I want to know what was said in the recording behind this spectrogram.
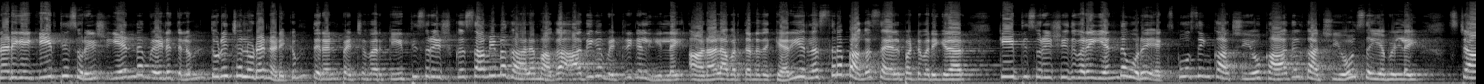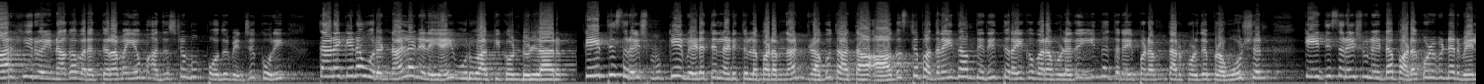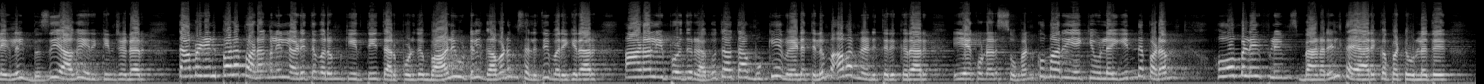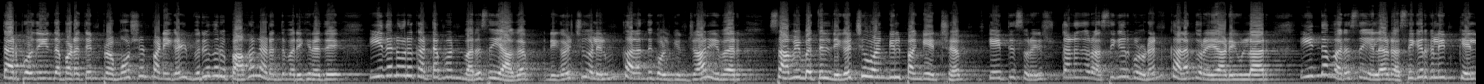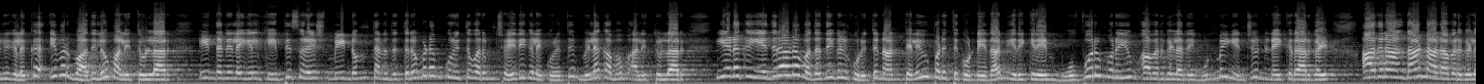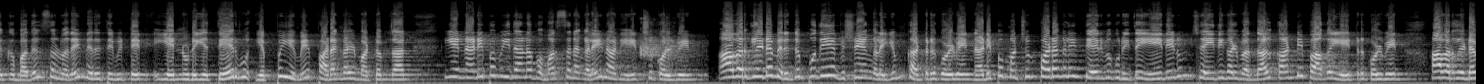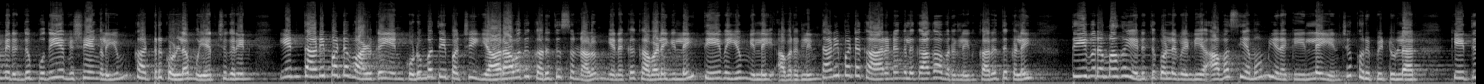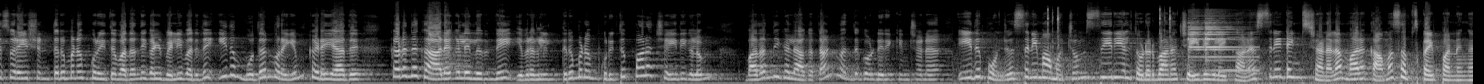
நடிகை கீர்த்தி சுரேஷ் எந்த வேடத்திலும் துணிச்சலுடன் நடிக்கும் திறன் பெற்றவர் கீர்த்தி சுரேஷ்க்கு சமீப காலமாக அதிக வெற்றிகள் இல்லை. ஆனால் அவர் தனது கெரியர்ல சிறப்பாக செயல்பட்டு வருகிறார். கீர்த்தி சுரேஷ் இதுவரை எந்த ஒரு எக்ஸ்போசிங் காட்சியோ காதல் காட்சியோ செய்யவில்லை. ஸ்டார் ஹீரோயினாக வர திறமையும் அதிர்ஷ்டமும் போதும் என்று கூறி தனக்கென ஒரு நல்ல நிலையை உருவாக்கி கொண்டுள்ளார். கீர்த்தி சுரேஷ் முக்கிய வேடத்தில் நடித்துள்ள படம் தான் ரகு தாத்தா. ஆகஸ்ட் பதினைந்தாம் தேதி திரைக்கு வரவுள்ளது. இந்த திரைப்படம் தற்பொழுது ப்ரமோஷன் கீர்த்தி சுரேஷ் உள்ளிட்ட படக்குழுவினர் வேலைகளில் பிஸியாக இருக்கின்றனர். தமிழில் பல படங்களில் நடித்து வரும் கீர்த்தி தற்பொழுது பாலிவுட்டில் கவனம் செலுத்தி வருகிறார். ஆனால் இப்பொழுது ரகுதாத்தா முக்கிய வேடத்திலும் அவர் நடித்திருக்கிறார். இயக்குனர் சுமன்குமார் இயக்கியுள்ள இந்த படம் ஹோம்பலை பிலிம்ஸ் பேனரில் தயாரிக்கப்பட்டுள்ளது. தற்போது இந்த படத்தின் ப்ரமோஷன் பணிகள் விறுவிறுப்பாக நடந்து வருகிறது. இதன் ஒரு கட்டமன் வரிசையாக நிகழ்ச்சிகளிலும் கலந்து கொள்கின்றார் இவர். சமீபத்தில் நிகழ்ச்சி ஒழுங்கில் பங்கேற்ற கீர்த்தி சுரேஷ் தனது ரசிகர்களுடன் கலந்துரையாடியுள்ளார். இந்த வரிசையில் ரசிகர்களின் கேள்விகளுக்கு இவர் பதிலும் அளித்துள்ளார். இந்த நிலையில் கீர்த்தி சுரேஷ் மீண்டும் தனது திருமணம் குறித்து வரும் செய்திகளை குறித்து விளக்கமும் அளித்துள்ளார். எனக்கு எதிரான வதந்திகள் குறித்து நான் தெளிவுபடுத்திக் கொண்டேதான் இருக்கிறேன். ஒவ்வொரு முறையும் அவர்கள் அதை உண்மை என்று நினைக்கிறார்கள். அதனால் தான் நான் அவர்களுக்கு பதில் சொல்வதை நிறுத்திவிட்டேன். என்னுடைய தேர்வு எப்பயுமே படங்கள் மட்டும்தான். என் நடிப்பு மீதான விமர்சனங்களை நான் ஏற்றுக்கொள்வேன். அவர்களிடமிருந்து புதிய விஷயங்களையும் கற்றுக்கொள்வேன். நடிப்பு மற்றும் படங்களின் தேர்வு குறித்த ஏதேனும் செய்திகள் வந்தால் கண்டிப்பாக ஏற்றுக்கொள்வேன். அவர்களிடமிருந்து புதிய விஷயங்களையும் கற்றுக்கொள்ள முயற்சிக்கிறேன். என் தனிப்பட்ட வாழ்க்கை என் குடும்பத்தை பற்றி யாராவது கருத்து சொன்னாலும் எனக்கு கவலை இல்லை தேவையும் இல்லை. அவர்களின் தனிப்பட்ட காரணங்களுக்காக அவர்களின் கருத்துக்களை தீவிரமாக எடுத்துக்கொள்ள வேண்டிய அவசியமும் எனக்கு இல்லை என்று குறிப்பிட்டுள்ளார். கீர்த்தி சுரேஷின் திருமணம் குறித்த வதந்திகள் வெளிவருது. இது முதன்முறையும் கிடையாது. கடந்த காலங்களிலிருந்தே இவர்களின் திருமணம் குறித்து பல செய்திகளும் வதந்திகளாகத்தான் வந்து கொண்டிருக்கின்றன. இது போன்ற சினிமா மற்றும் சீரியல் தொடர்பான செய்திகளைக்கான சினி டைம்ஸ் சேனலை மறக்காம சப்ஸ்கிரைப் பண்ணுங்க.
